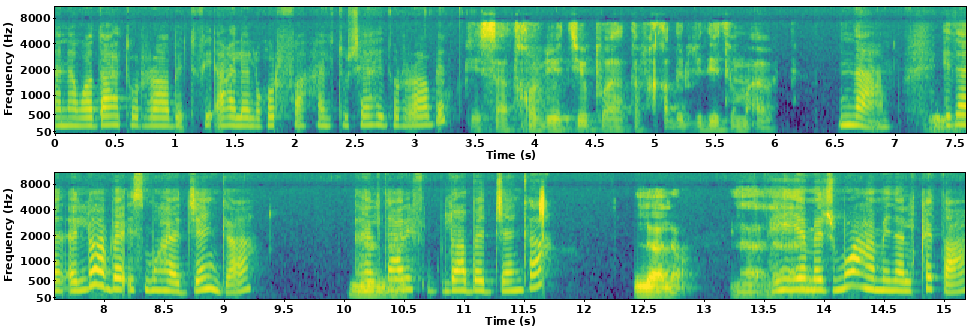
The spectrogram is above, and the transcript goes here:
أنا وضعت الرابط في أعلى الغرفة. هل تشاهد الرابط؟ okay سأدخل اليوتيوب وأتفقد الفيديو ثم أعود. نعم. إذا اللعبة اسمها جينجا. هل تعرف لعبة جينجا؟ لا لا لا, لا هي مجموعة من القطع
